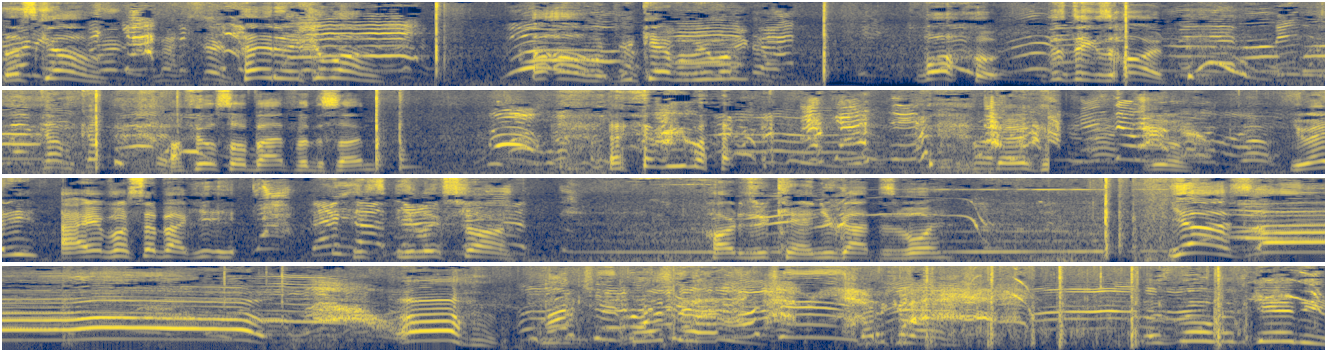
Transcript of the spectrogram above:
Let's go. Hey it, come on. Uh oh, be careful, Rima. Whoa, this thing's hard. Come, come. I feel so bad for the son. Rima. You ready? All right, everyone step back. He, Back up, he looks strong. Hard as you can. You got this, boy. Yes! Oh! Oh! Watch it, What the heck? Better come on. Let's do it with candy.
